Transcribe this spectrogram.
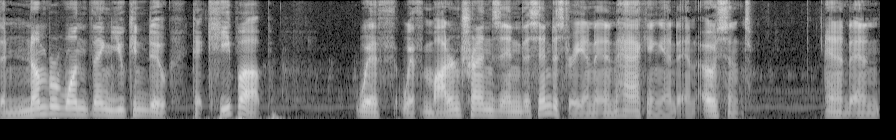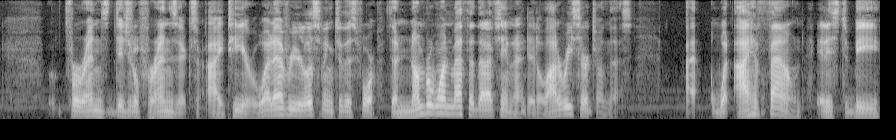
the number one thing you can do to keep up with with modern trends in this industry and, and hacking and, and OSINT and and forens digital forensics or IT or whatever you're listening to this for. The number one method that I've seen, and I did a lot of research on this, I, what I have found it is to be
